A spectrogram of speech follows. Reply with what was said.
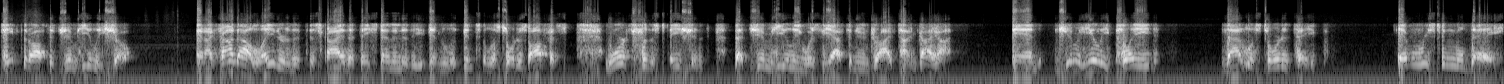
taped it off the Jim Healy show, and I found out later that this guy that they sent into the into Lasorda's office worked for the station that Jim Healy was the afternoon drive time guy on, and Jim Healy played that Lasorda tape every single day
